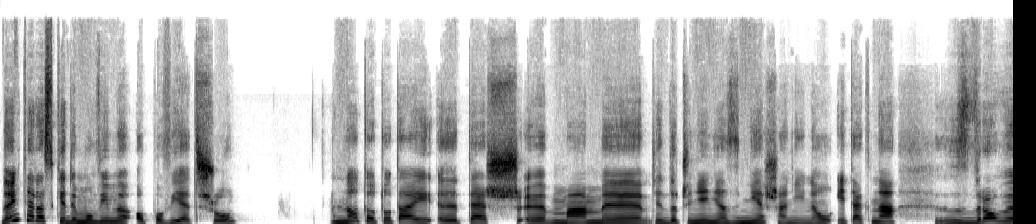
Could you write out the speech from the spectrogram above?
No i teraz, kiedy mówimy o powietrzu, no to tutaj y, też y, mamy do czynienia z mieszaniną i tak na zdrowy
